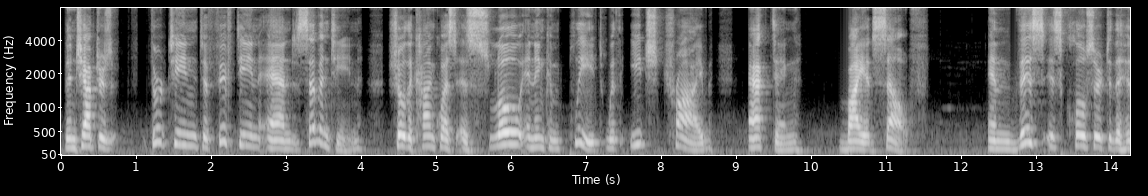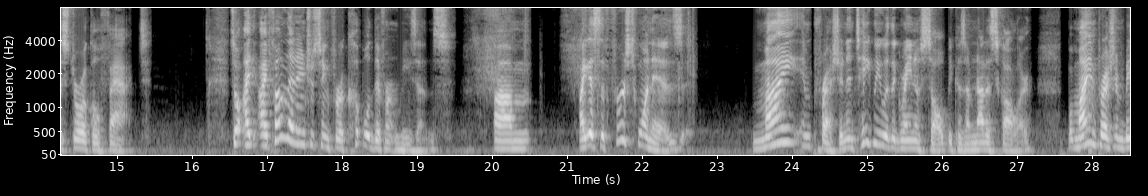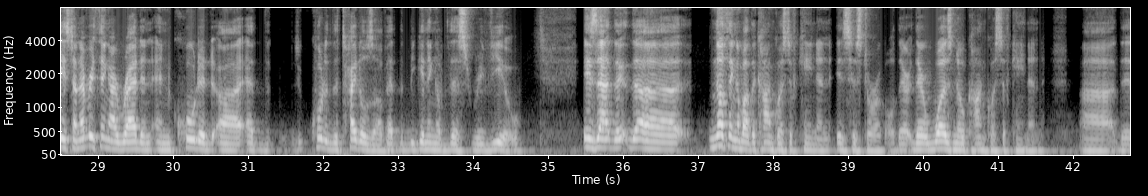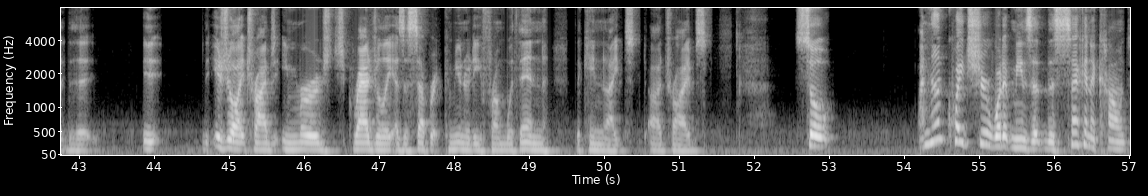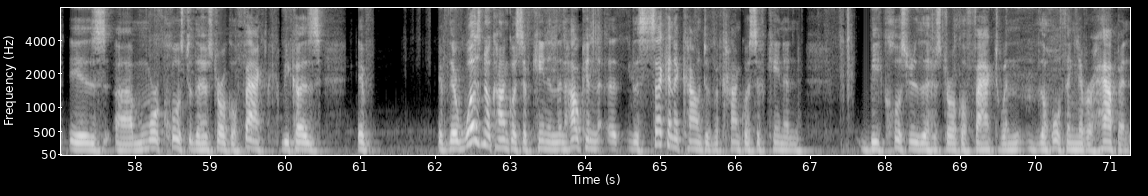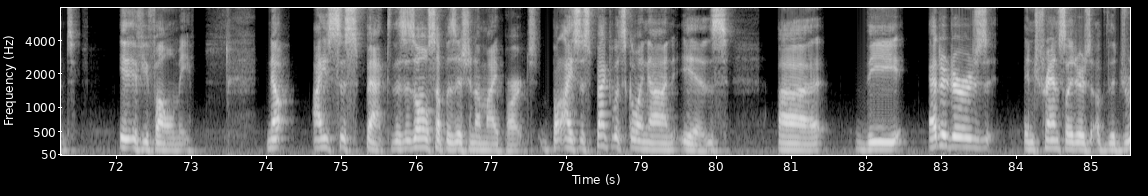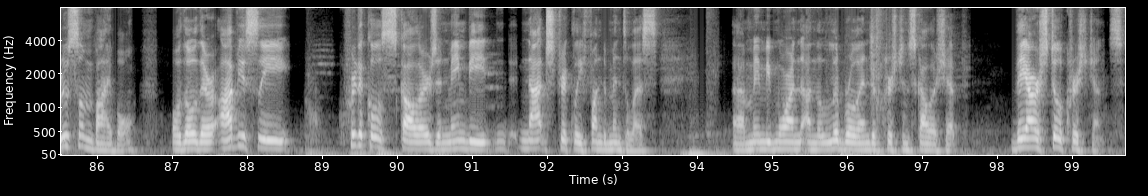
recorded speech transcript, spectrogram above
Then chapters 13 to 15 and 17 show the conquest as slow and incomplete, with each tribe acting by itself. And this is closer to the historical fact. So I, I found that interesting for a couple different reasons. Um, I guess the first one is my impression, and take me with a grain of salt because I'm not a scholar, but my impression, based on everything I read and, and quoted uh, at quoted the titles of at the beginning of this review, is that the, the nothing about the conquest of Canaan is historical. There there was no conquest of Canaan. Uh, the the it, the Israelite tribes emerged gradually as a separate community from within the Canaanite uh, tribes. So I'm not quite sure what it means that the second account is uh, more close to the historical fact because if if there was no conquest of Canaan, then how can uh, the second account of a conquest of Canaan be closer to the historical fact when the whole thing never happened? If you follow me. Now, I suspect this is all supposition on my part, but I suspect what's going on is uh, the editors and translators of the Jerusalem Bible, although they're obviously critical scholars and maybe not strictly fundamentalists, uh, maybe more on, on the liberal end of Christian scholarship, they are still Christians.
